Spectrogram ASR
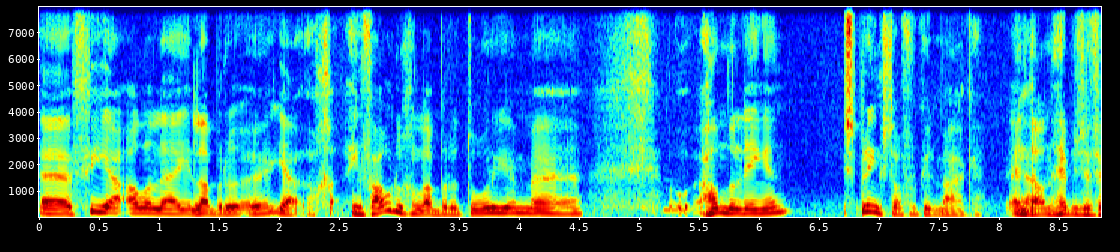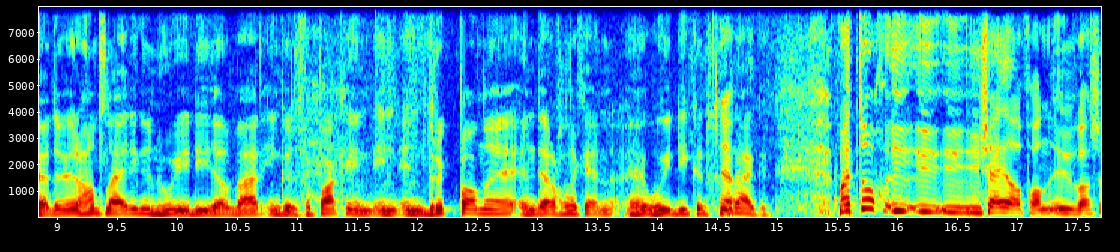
Uh, via allerlei labora uh, ja, eenvoudige laboratoriumhandelingen springstoffen kunt maken. En dan hebben ze verder weer handleidingen hoe je die dan waarin kunt verpakken, in, in, in drukpannen en dergelijke, en uh, hoe je die kunt gebruiken. Ja. Maar toch, u, u, u, zei al van, u was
